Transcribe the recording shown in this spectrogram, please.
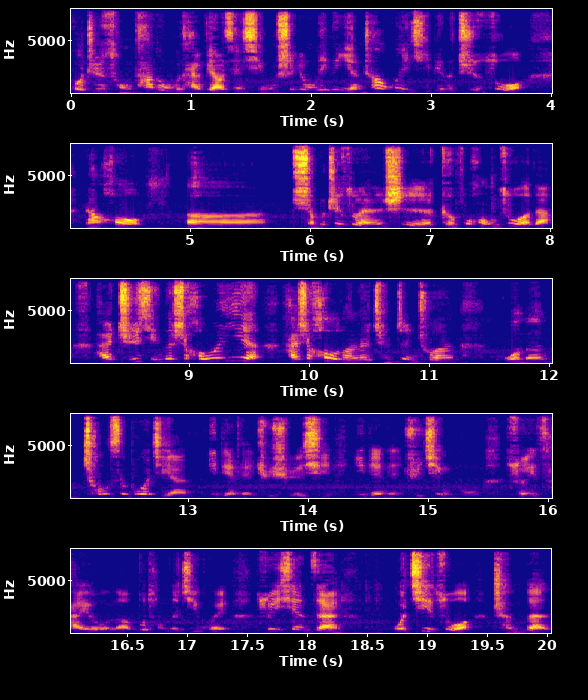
或者是从它的舞台表现形式，用了一个演唱会级别的制作，然后呃，什么制作人是葛福洪做的，还执行的是侯文艳，还是后来的陈振川。我们抽丝剥茧，一点点去学习，一点点去进步，所以才有了不同的机会。所以现在。我既做成本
